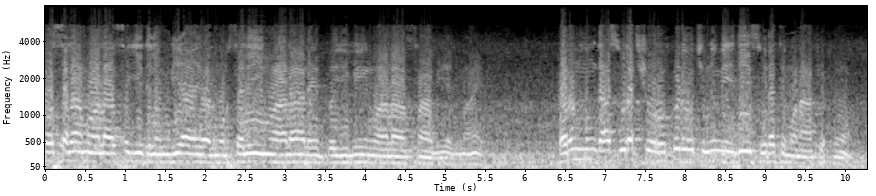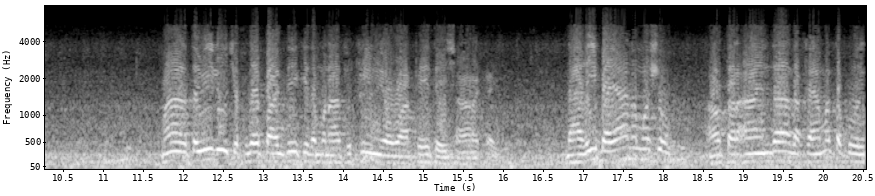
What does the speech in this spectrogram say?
والسلام على سيد الانبياء والمرسلين وعلى اله الطيبين وعلى اصحابه اجمعين پرون موږ دا صورت شروع کړو چې نومې دې صورت منافقون ما تویلو چې خدای پاک دې کې د منافقین یو واقع ته اشاره کوي دا غي بیان مو شو او تر آینده د قیامت پورې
